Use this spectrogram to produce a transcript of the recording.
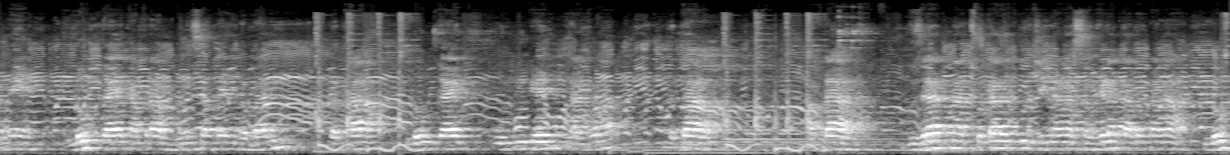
અને લોક ગાયક આપણા મનીષાબેન ગભારી તથા લોક ગાયક ઉર્મીબેન રાઠવા તથા આપણા ગુજરાતના છોટાઉદેપુર જિલ્લાના સંઘેડા તાલુકાના લોક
